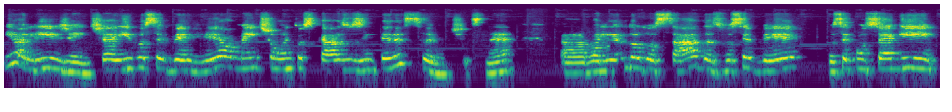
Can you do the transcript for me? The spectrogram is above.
e ali, gente, aí você vê realmente muitos casos interessantes, né? Avaliando as ossadas, você vê, você consegue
